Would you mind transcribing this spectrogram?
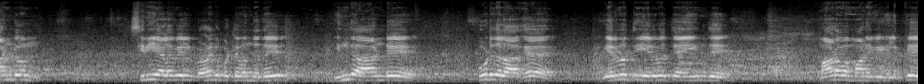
ஆண்டும் சிறிய அளவில் வழங்கப்பட்டு வந்தது. இந்த ஆண்டு கூடுதலாக இருநூத்தி எழுபத்தி ஐந்து மாணவ மாணவிகளுக்கு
